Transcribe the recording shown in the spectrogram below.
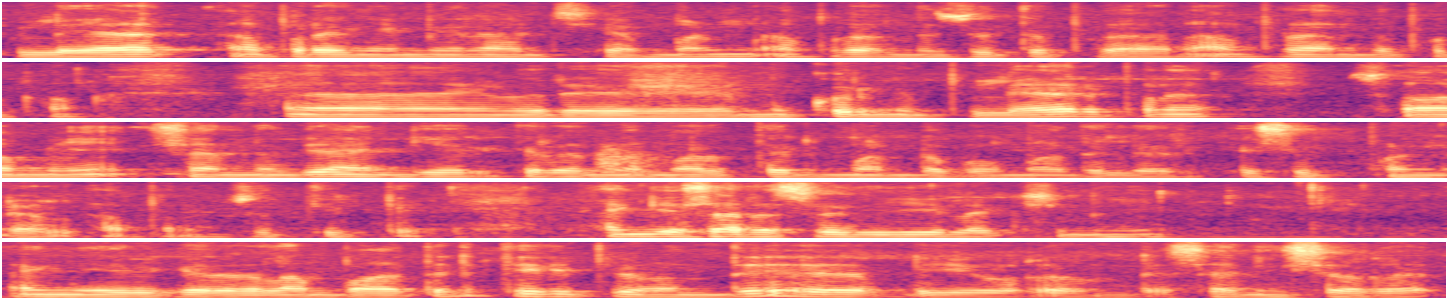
பிள்ளையார் அப்புறம் இங்கே மீனாட்சி அம்மன் அப்புறம் அந்த சுத்துப்புறாரம் அப்புறம் அந்த பக்கம் ஒரு முக்குருங்கி பிள்ளையார் அப்புறம் சுவாமி சன்னதி அங்கே இருக்கிற அந்த மரத்தடி மண்டபம் அதில் இருக்க சிற்பங்கள் அப்புறம் சுற்றிட்டு அங்கே சரஸ்வதி லக்ஷ்மி அங்கே இருக்கிறதெல்லாம் பார்த்துட்டு திருப்பி வந்து அப்படியே ஒரு ரவுண்டு சனீஸ்வரர்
